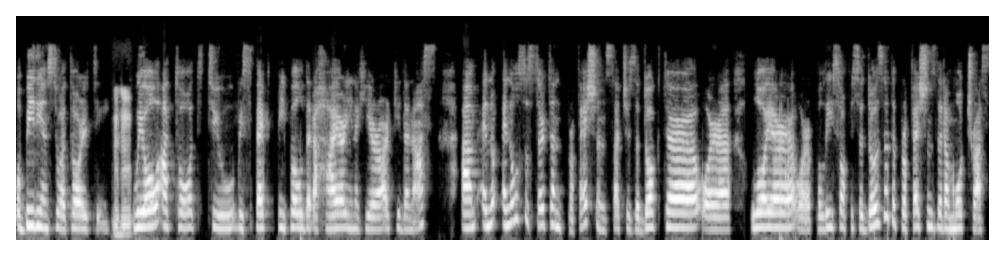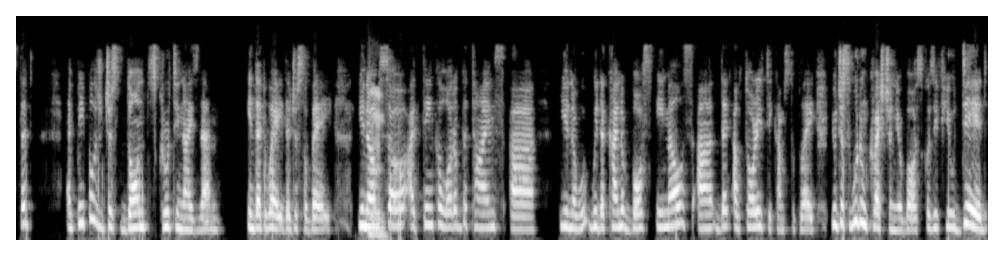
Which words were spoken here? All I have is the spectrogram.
obedience to authority. Mhm. We all are taught to respect people that are higher in a hierarchy than us, um, and and also certain professions such as a doctor or a lawyer or a police officer. Those are the professions that are more trusted, and people just don't scrutinize them in that way. They just obey, you know. Mm. So I think a lot of the times. Uh, you know, with the kind of boss emails, uh, that authority comes to play. You just wouldn't question your boss because if you did,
